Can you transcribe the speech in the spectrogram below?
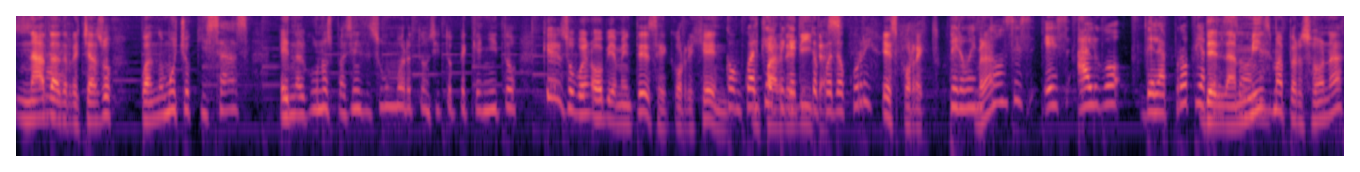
nada, de rechazo, cuando mucho quizás en algunos pacientes un moretoncito pequeñito, que eso, bueno, obviamente se corrige en Con cualquier piquetito puede ocurrir. Es correcto. Pero entonces es algo de la propia de persona. De la misma persona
